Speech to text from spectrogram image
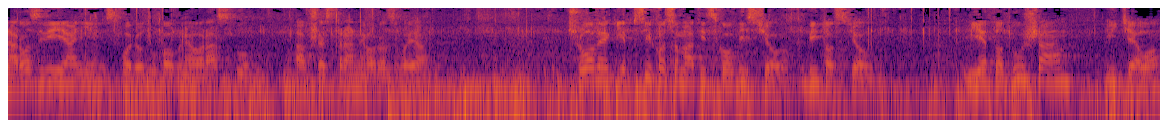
na rozvíjaní svojho duchovného rastu a všestranného rozvoja. Človek je psychosomatickou byťou, bytosťou. Je to duša i telo,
